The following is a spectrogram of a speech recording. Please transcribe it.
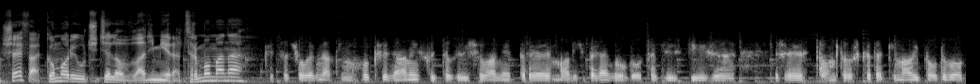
Šéfa komory učiteľov Vladimíra Crmomana. Keď sa človek nad tým hlbšie zamyslí, to zvyšovanie pre mladých tých pedagógov, tak zistí, že, že je v tom troška taký malý podvod.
